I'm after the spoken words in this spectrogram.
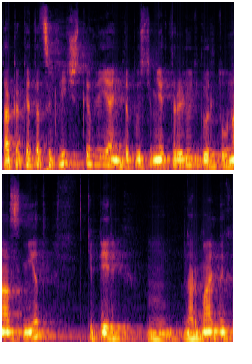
Так как это циклическое влияние, допустим, некоторые люди говорят, у нас нет теперь нормальных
